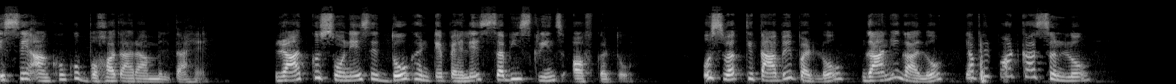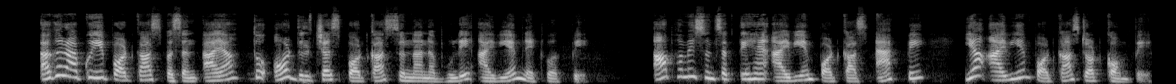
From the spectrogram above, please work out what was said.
इससे आँखों को बहुत आराम मिलता है। रात को सोने से दो घंटे पहले सभी स्क्रीन ऑफ़ कर दो। उस वक्त किताबें पढ़ लो, गाने गा लो या फिर पॉडकास्ट सुन लो। अगर आपको ये पॉडकास्ट पसंद आया तो और दिलचस्प पॉडकास्ट सुनना न भूले आईवीएम नेटवर्क पे। आप हमें सुन सकते हैं आईवीएम पॉडकास्ट ऐप पे या ivmpodcast.com पे।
